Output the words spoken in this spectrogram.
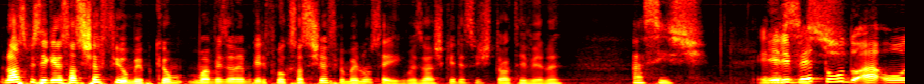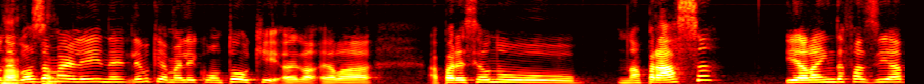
Nossa, pensei que ele só assistia filme, porque uma vez eu lembro que ele falou que só assistia filme, eu não sei, mas eu acho que ele assistiu a TV, né? Assiste. Ele, vê assiste. tudo. A- o Tá, negócio da. Marley, né? Lembra que a Marley contou que ela, ela apareceu no, na praça e ela ainda fazia.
